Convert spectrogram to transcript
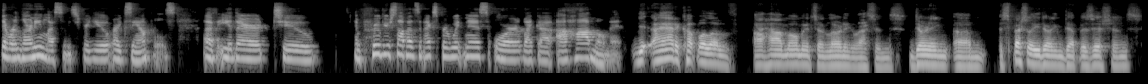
that were learning lessons for you or examples of either to improve yourself as an expert witness or like a aha moment? I had a couple of aha moments and learning lessons during, um, especially during depositions,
